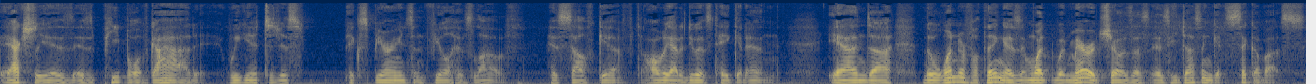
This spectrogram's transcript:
actually, as, as people of God, we get to just experience and feel his love, his self gift. All we got to do is take it in. And uh, the wonderful thing is, and what, what marriage shows us, is he doesn't get sick of us.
